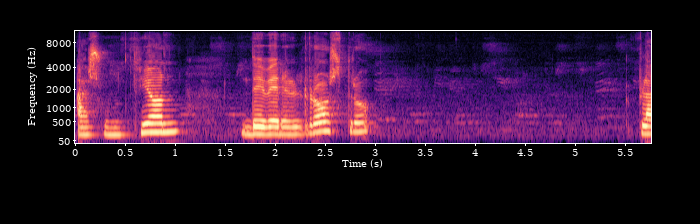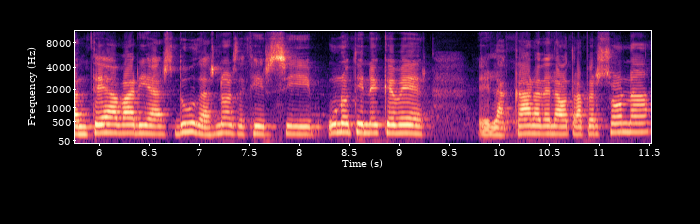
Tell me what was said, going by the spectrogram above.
asunción de ver el rostro plantea varias dudas, ¿no? Es decir, si uno tiene que ver eh, la cara de la otra persona,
